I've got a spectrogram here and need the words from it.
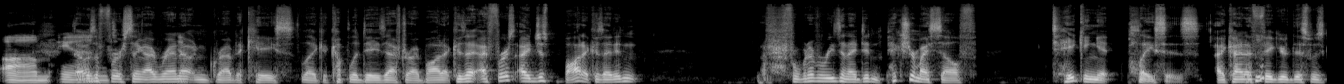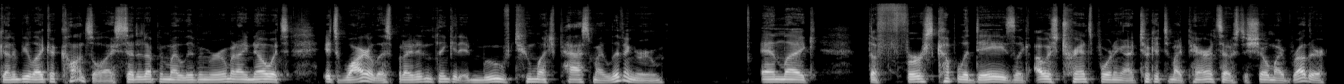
Um, and that was the first thing I ran yeah. out and grabbed a case like a couple of days after I bought it because I, I first I just bought it because I didn't for whatever reason I didn't picture myself taking it places. I kind of mm-hmm. figured this was going to be like a console. I set it up in my living room and I know it's it's wireless, but I didn't think it'd move too much past my living room. And like the first couple of days, like I was transporting, I took it to my parents' house to show my brother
